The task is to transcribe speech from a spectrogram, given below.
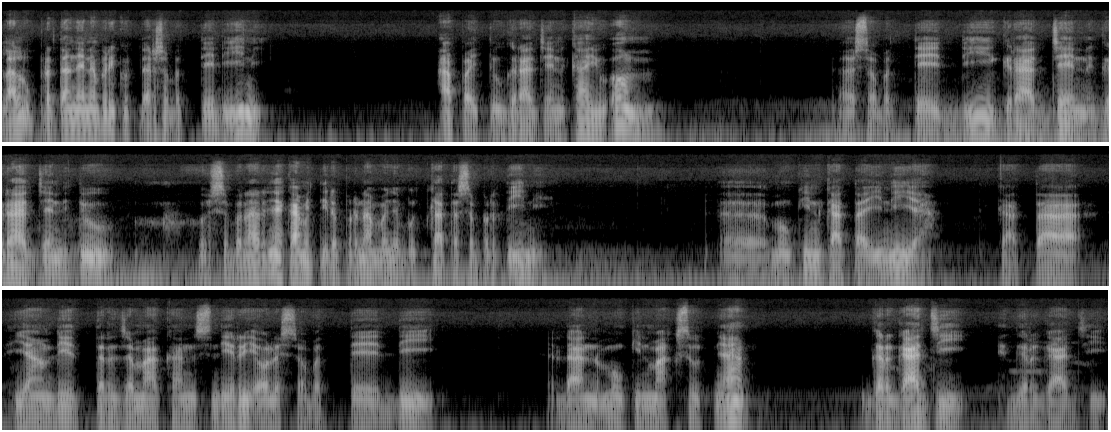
Lalu pertanyaan yang berikut dari Sobat Teddy ini, apa itu gerajen kayu om? Eh, Sobat Teddy, gerajen. Gerajen itu sebenarnya kami tidak pernah menyebut kata seperti ini. Mungkin kata ini ya, kata yang diterjemahkan sendiri oleh Sobat Teddy. Dan mungkin maksudnya gergaji, gergaji.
